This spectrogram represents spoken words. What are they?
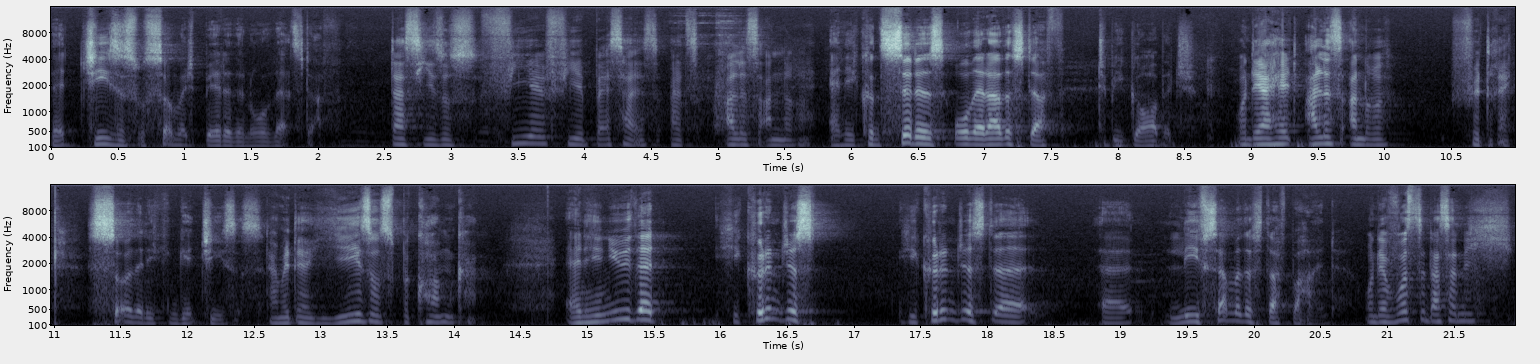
that Jesus was so much better than all that stuff. dass Jesus viel, viel besser ist als alles andere. And he considers all that other stuff to be garbage Und er hält alles andere für Dreck, so that he can get Jesus. damit er Jesus bekommen kann. And he knew that he couldn't just he couldn't just uh, uh, leave some of the stuff behind. Und er wusste, dass er nicht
